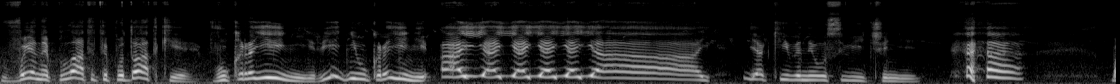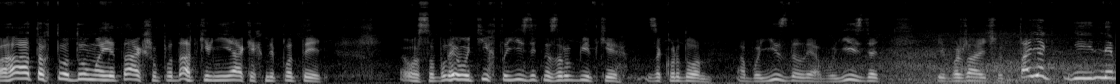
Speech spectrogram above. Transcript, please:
ви не платите податки в Україні, рідній Україні. Ай-яй-яй-яй-яй! Які ви неосвічені. Ха-ха. Багато хто думає так, що податків ніяких не платить. Особливо ті, хто їздять на заробітки за кордон. Або їздили, або їздять і вважають, що та як не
